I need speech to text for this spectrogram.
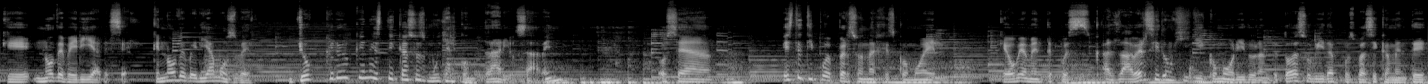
que no debería de ser, que no deberíamos ver. Yo creo que en este caso es muy al contrario, ¿saben? O sea, este tipo de personajes como él, que obviamente pues al haber sido un hikikomori durante toda su vida, pues básicamente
